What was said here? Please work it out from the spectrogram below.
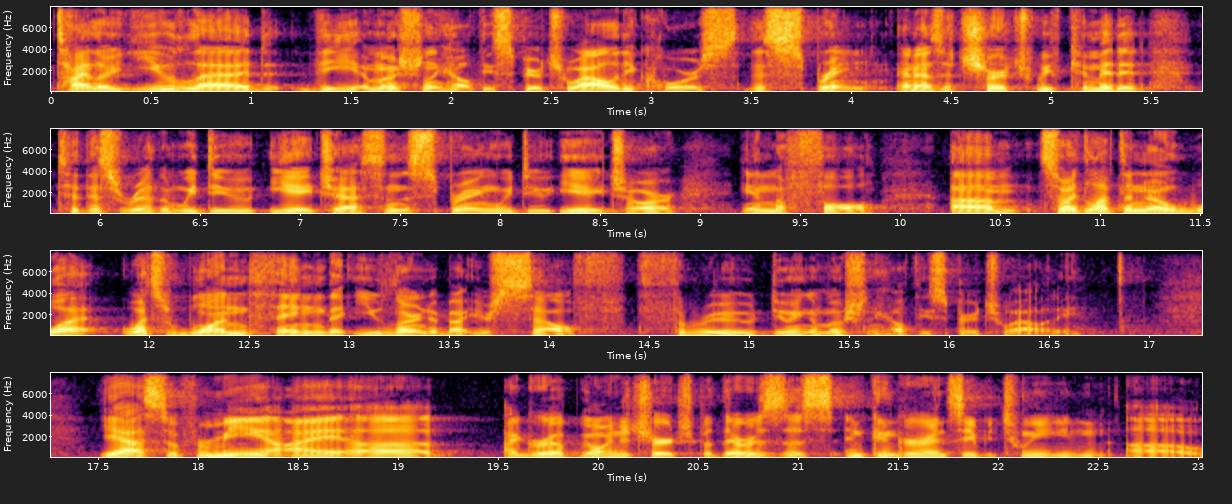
Tyler, you led the Emotionally Healthy Spirituality course this spring. And as a church, we've committed to this rhythm. We do EHS in the spring, we do EHR in the fall. Um, so, I'd love to know what, what's one thing that you learned about yourself through doing emotionally healthy spirituality? Yeah, so for me, I. Uh I grew up going to church, but there was this incongruency between uh,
